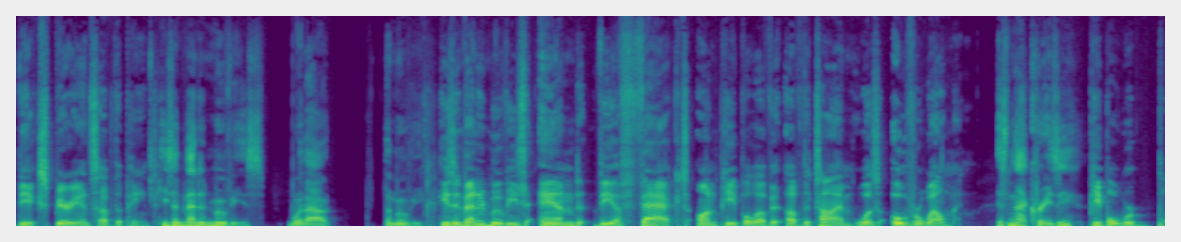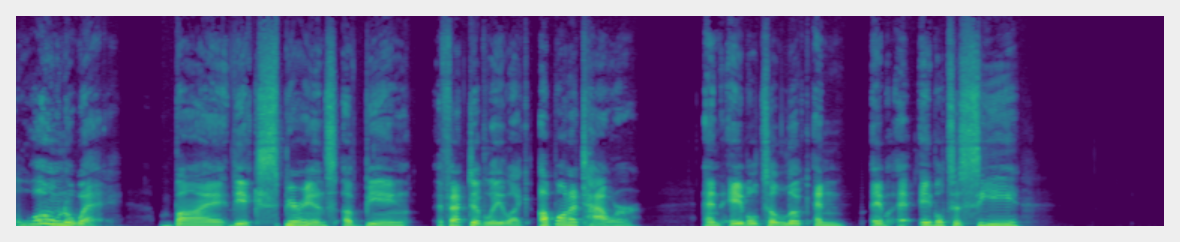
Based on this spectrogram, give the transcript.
the experience of the painting. He's invented movies without the movie. He's invented movies, and the effect on people of it, of the time was overwhelming. Isn't that crazy? people were blown away by the experience of being effectively like up on a tower and able to look and able, able to see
